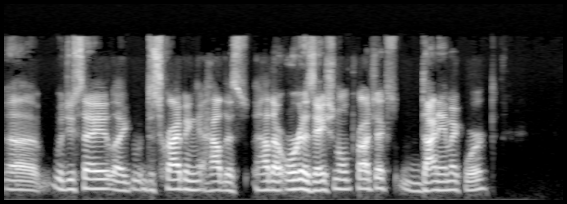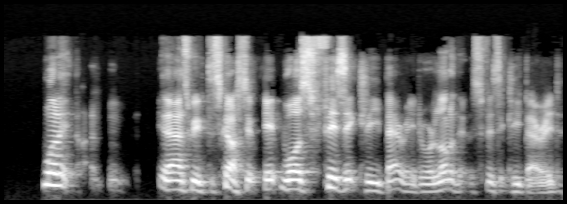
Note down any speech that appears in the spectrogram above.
Uh, would you say like describing how this how their organizational projects dynamic worked? Well, it, as we've discussed, it, it was physically buried, or a lot of it was physically buried.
